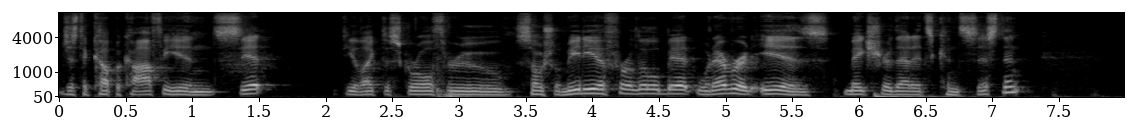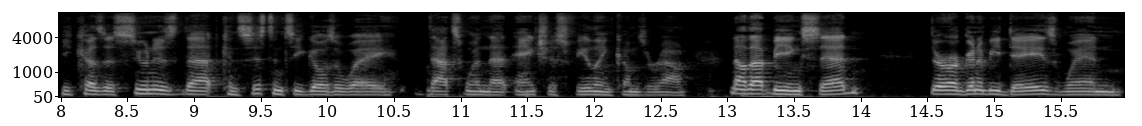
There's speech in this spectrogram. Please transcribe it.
Just a cup of coffee and sit? Do you like to scroll through social media for a little bit? Whatever it is, make sure that it's consistent because as soon as that consistency goes away, that's when that anxious feeling comes around. Now, that being said, there are going to be days when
